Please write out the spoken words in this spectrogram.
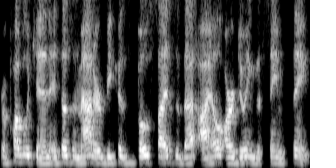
Republican, it doesn't matter because both sides of that aisle are doing the same thing.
